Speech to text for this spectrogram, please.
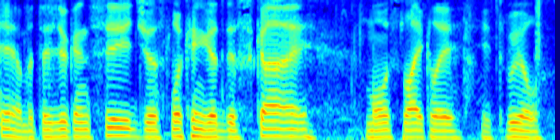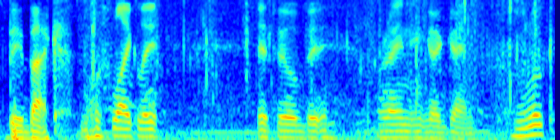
Yeah, but as you can see, just looking at the sky, most likely it will be back. Most likely it will be raining again. Look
